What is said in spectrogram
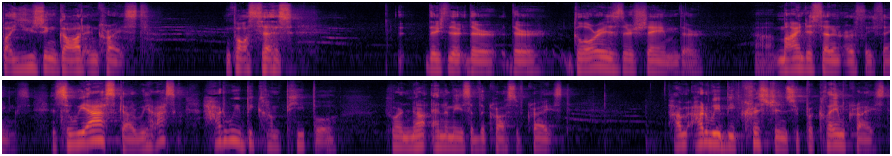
by using God and Christ. And Paul says, their, their, their glory is their shame, their uh, mind is set on earthly things. And so we ask God, we ask, how do we become people who are not enemies of the cross of Christ? How, how do we be Christians who proclaim Christ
